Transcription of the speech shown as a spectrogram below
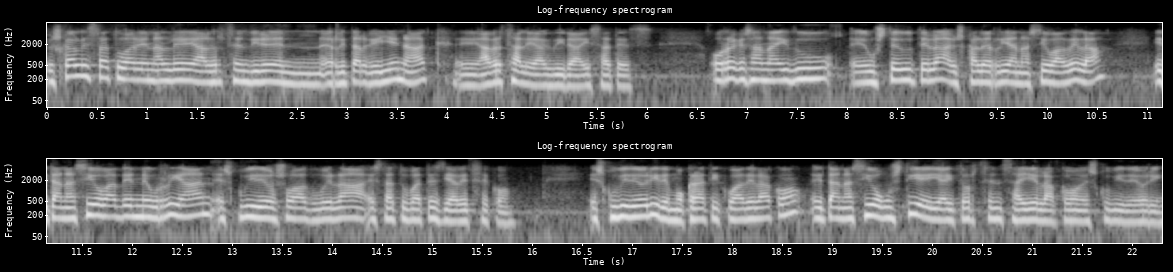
Euskal Estatuaren alde agertzen diren herritar gehienak e, abertzaleak dira izatez. Horrek esan nahi du e, uste dutela Euskal Herria nazio bat dela, eta nazio bat den neurrian eskubide osoa duela estatu batez jabetzeko. Eskubide hori demokratikoa delako eta nazio guztiei aitortzen zaielako eskubide hori.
